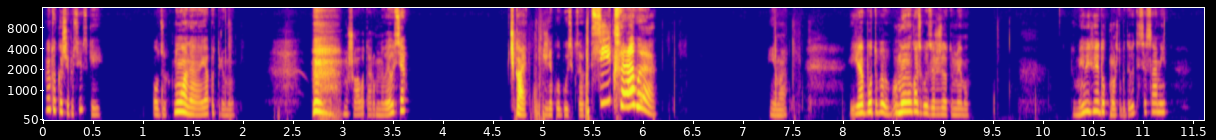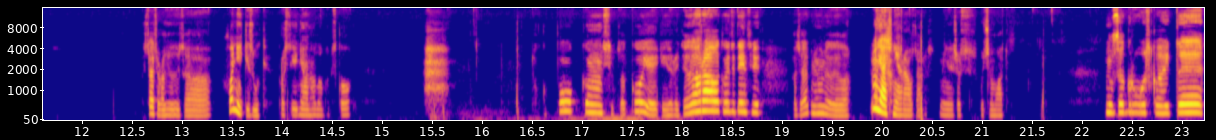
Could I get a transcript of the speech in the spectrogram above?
Ну, только российский отзыв. Ну, ладно, я підтримую. Ну що, аватар обновився? Чекай, ще не купуйся. Сік себе! Іма. Я буду... Ми вас буде заряджати мимо. То мій відео можете подивитися самі. Кстати, радію за фоні які звуки. Просто я не могла близько. Пока, все такое, я эти игры заграла в дитинстві, а зараз мені удалила. Ну, я ж не грав зараз, мені щось скучновато. Ну, загрузка, йде.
